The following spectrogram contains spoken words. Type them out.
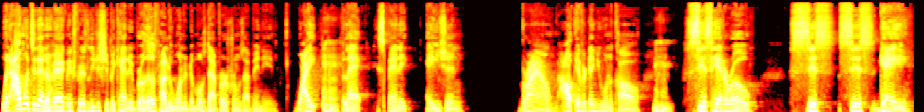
When I went to that. American Express Leadership Academy, bro, that was probably one of the most diverse rooms I've been in. White, Mhm. black, Hispanic, Asian, brown, all everything you want to call Mhm. cis hetero, cis cis gay,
